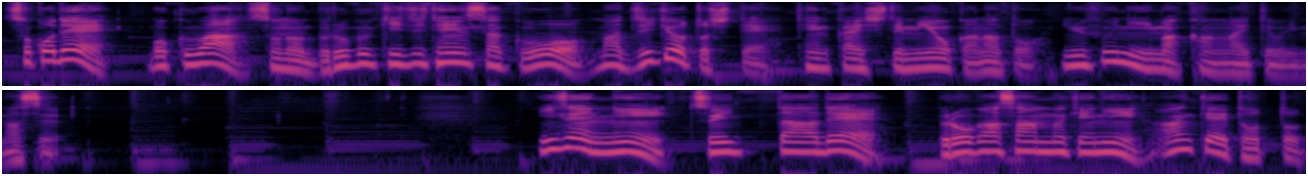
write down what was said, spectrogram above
そこで僕はそのブログ記事添削を、まあ、事業として展開してみようかなというふうに今考えております。以前にツイッターでブロガーさん向けにアンケートと、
